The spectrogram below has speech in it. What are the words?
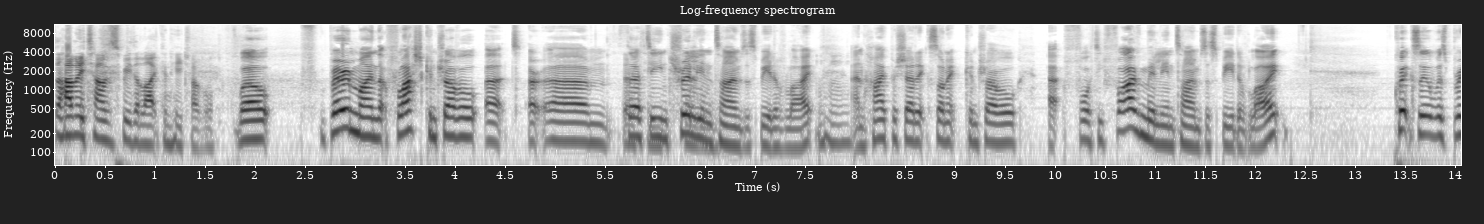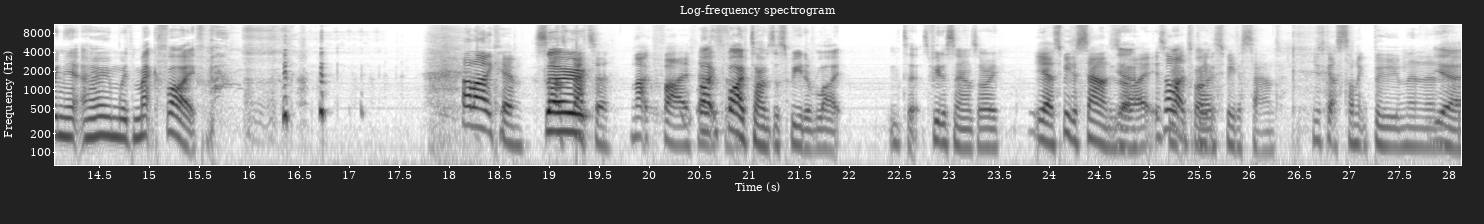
So, how many times the speed of light can he travel? well, f- bear in mind that Flash can travel at uh, um, 13 13 trillion times the speed of light. Mm-hmm. and Hypershadow Sonic can travel at 45 million times the speed of light. Quicksilver's bringing it home with Mach 5. I like him. So, That's better. Mach 5. like that's it. five times the speed of light. Isn't it? Speed of sound, sorry. Yeah, speed of sound is Yeah, alright. It's alright to beat the speed of sound. You just get sonic boom and then. Yeah.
